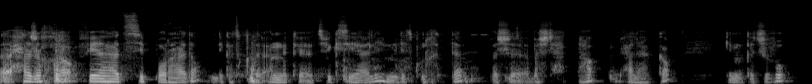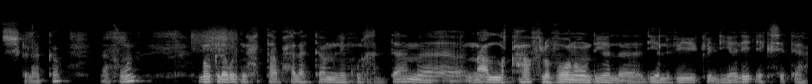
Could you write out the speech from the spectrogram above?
آه حاجة أخرى فيها هاد ال support هذا اللي كتقدر أنك تفيكسيها عليه ملي تكون خدام باش باش تحطها بحال هكا. كما كتشوفوا الشكل هكا. عفوا. donc إلا بغيت نحطها بحال هكا ملي نكون خدام آه نعلقها في ال volant ديال ديال ال véhicule ديالي et cetera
